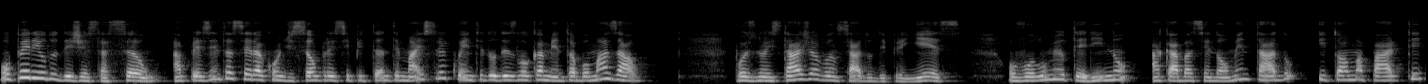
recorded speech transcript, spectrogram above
O período de gestação apresenta ser a condição precipitante mais frequente do deslocamento abomasal, pois no estágio avançado de prenhez, o volume uterino acaba sendo aumentado e toma parte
